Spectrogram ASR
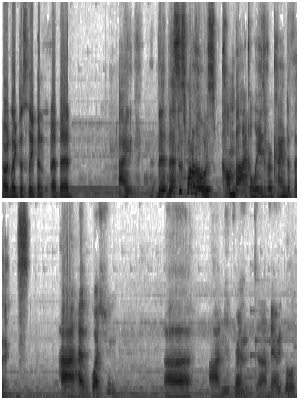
I would like to sleep in that bed. I th- this is one of those come back later kind of things. I have a question. Uh, our new friend, uh, Marigold.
